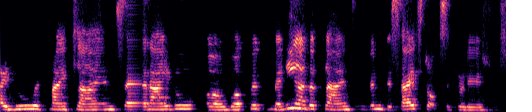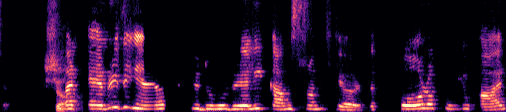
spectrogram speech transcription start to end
I do with my clients, and I do uh, work with many other clients, even besides toxic relationships. Sure. But everything else you do really comes from here, the core of who you are,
